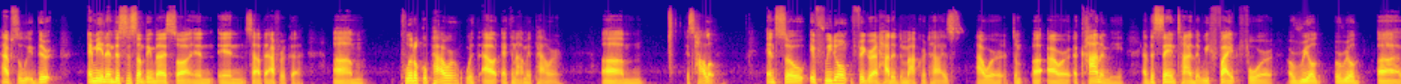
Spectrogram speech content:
absolutely. There, I mean, and this is something that I saw in in South Africa. Um, political power without economic power um, is hollow, and so if we don't figure out how to democratize our uh, our economy at the same time that we fight for a real a real uh,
